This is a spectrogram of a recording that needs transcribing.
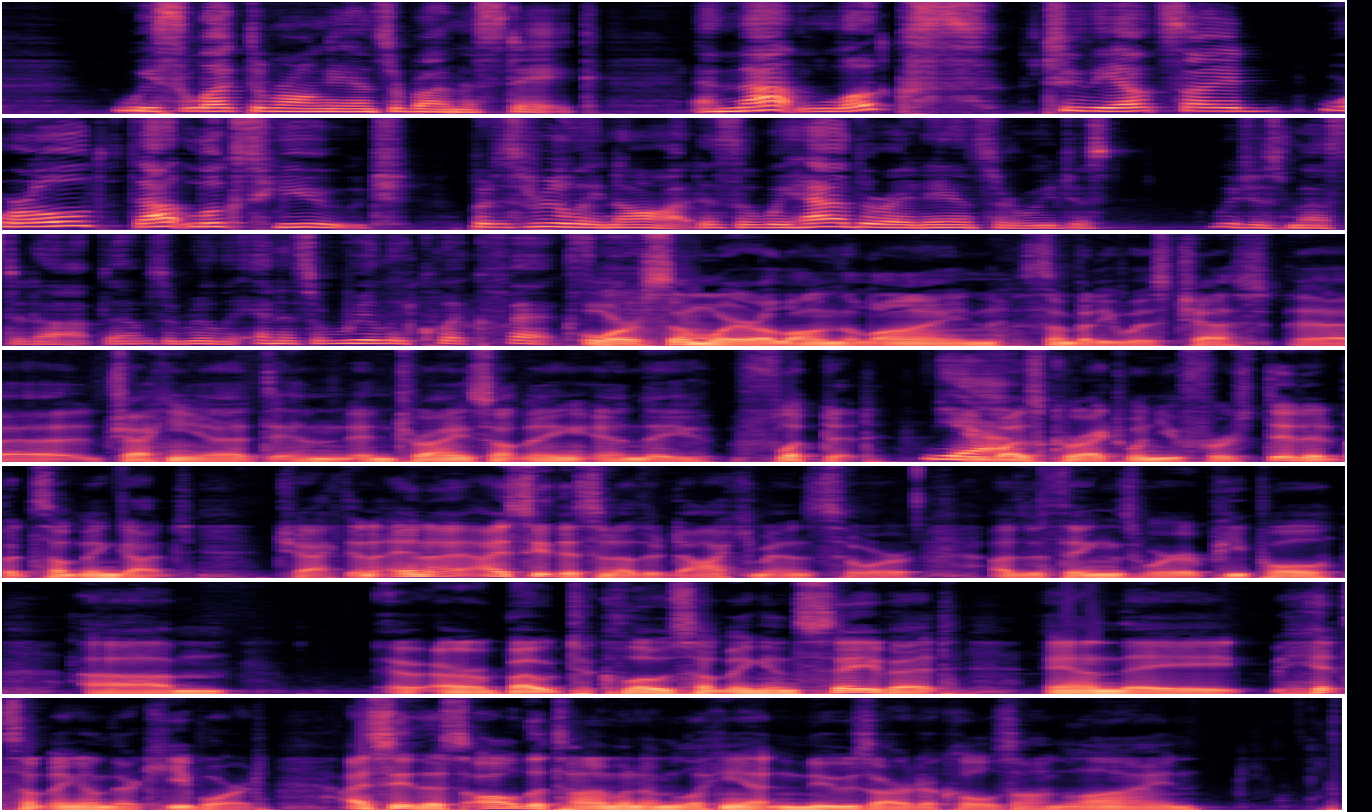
we select the wrong answer by mistake. And that looks to the outside world, that looks huge, but it's really not. Is that we had the right answer, we just we just messed it up. That was a really and it's a really quick fix. or somewhere along the line, somebody was chess, uh, checking it and, and trying something, and they flipped it. Yeah. It was correct when you first did it, but something got checked. And, and I, I see this in other documents or other things where people um, are about to close something and save it, and they hit something on their keyboard. I see this all the time when I'm looking at news articles online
